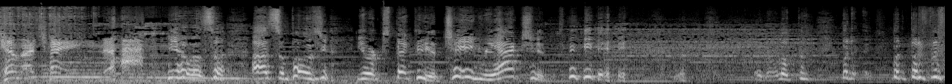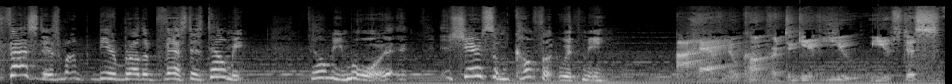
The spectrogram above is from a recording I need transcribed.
killer chain! yeah, well, so, I suppose you, you're expecting a chain reaction. Look, but, but, but Festus, dear brother Festus, tell me, tell me more. Share some comfort with me. I have no comfort to give you, Eustace.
